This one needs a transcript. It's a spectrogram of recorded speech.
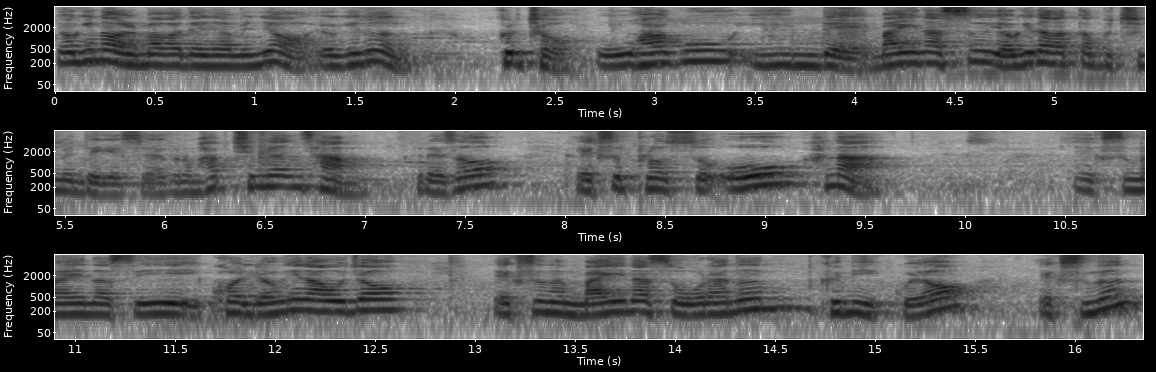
여기는 얼마가 되냐면요. 여기는 그렇죠. 5하고 2인데 마이너스 여기다 갖다 붙이면 되겠어요. 그럼 합치면 3. 그래서 x 플러스 5 하나 x 마이너스 2 이퀄 0이 나오죠. x는 마이너스 5라는 근이 있고요. x는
